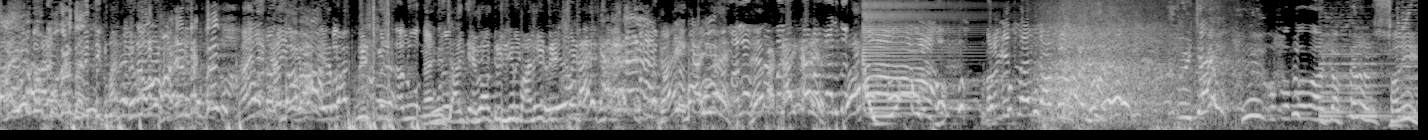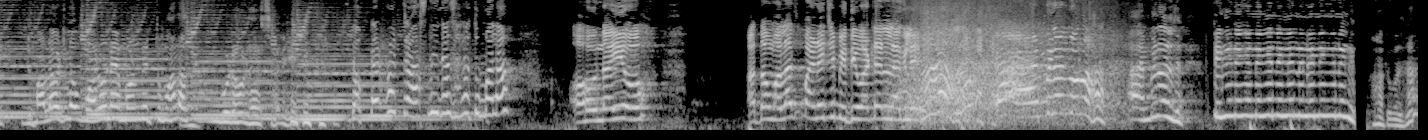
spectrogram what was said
आई, बाबा, पकडताय. ट्रीटमेंट चालू नाही, नाही, चालते. हे बघ, तुझी पाणी ट्रीटमेंट काय, काय, काय, काय, काय, मला- हे बघ, काय, काय? डॉक्टर सॉरी मला वाटलं वरून आहे म्हणून मी तुम्हाला बुडवलं सॉरी डॉक्टर फार त्रास नाही ना झाला तुम्हाला? अहो नाही हो. आता मलाच पाण्याची भीती वाटायला लागली. ऍम्ब्युलन्स बोलवा. ऍम्ब्युलन्स टिंग टिंग टिंग टिंग टिंग टिंग टिंग. हा हा?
